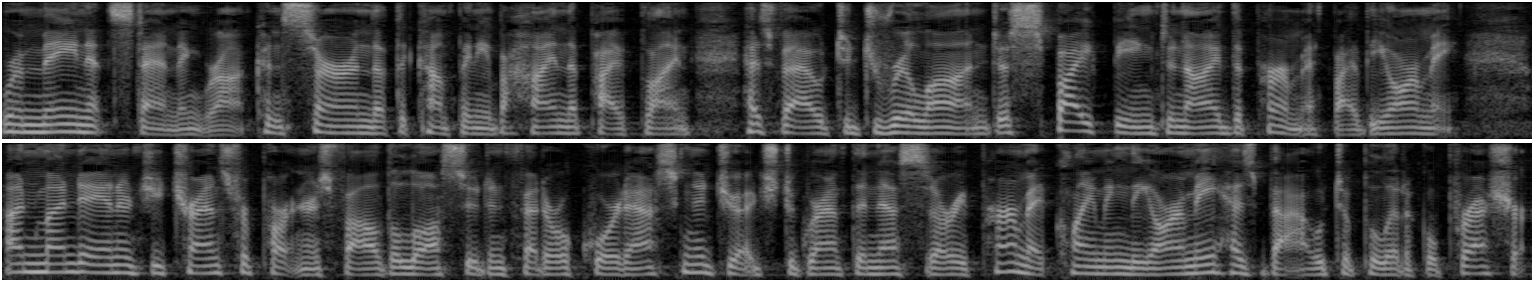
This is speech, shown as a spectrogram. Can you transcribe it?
remain at Standing Rock, concerned that the company behind the pipeline has vowed to drill on, despite being denied the permit by the Army. On Monday, Energy Transfer Partners filed a lawsuit in federal court asking a judge to grant the necessary permit, claiming the Army has bowed to political pressure.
